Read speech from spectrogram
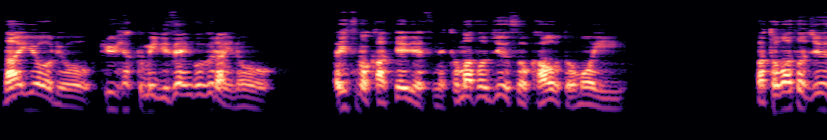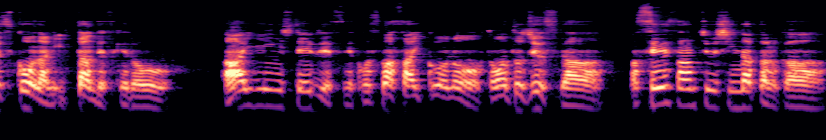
内容量900ミリ前後ぐらいの、いつも買っているですね、トマトジュースを買おうと思い、まあ、トマトジュースコーナーに行ったんですけど、愛飲しているですね、コスパ最高のトマトジュースが、ま、生産中止になったのか、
